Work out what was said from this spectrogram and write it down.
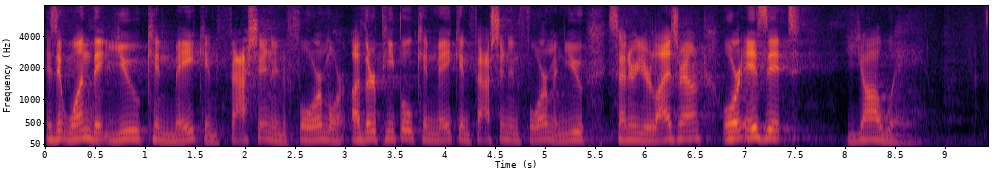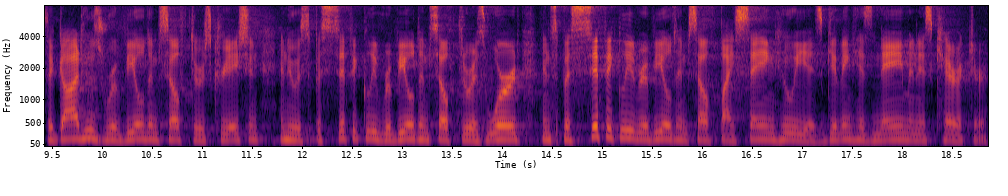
Is it one that you can make and fashion and form, or other people can make and fashion and form, and you center your lives around? Or is it Yahweh? The God who's revealed himself through his creation and who has specifically revealed himself through his word and specifically revealed himself by saying who he is, giving his name and his character.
